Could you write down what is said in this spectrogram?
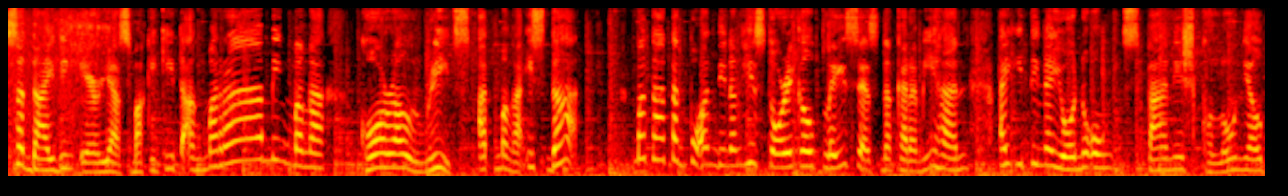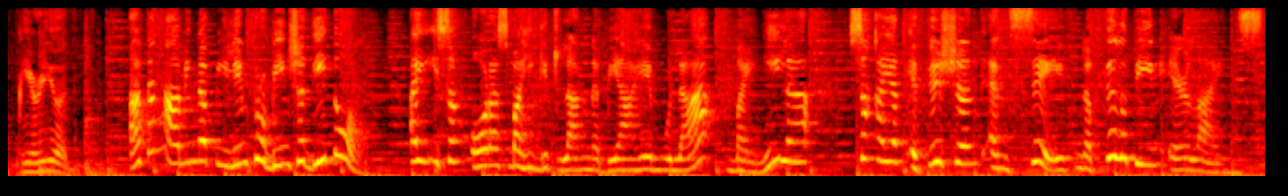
sa diving areas makikita ang maraming mga coral reefs at mga isda. Matatagpuan din ang historical places na karamihan ay itinayo noong Spanish colonial period. At ang aming napiling probinsya dito ay isang oras mahigit lang na biyahe mula Maynila sa kayang efficient and safe na Philippine Airlines.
